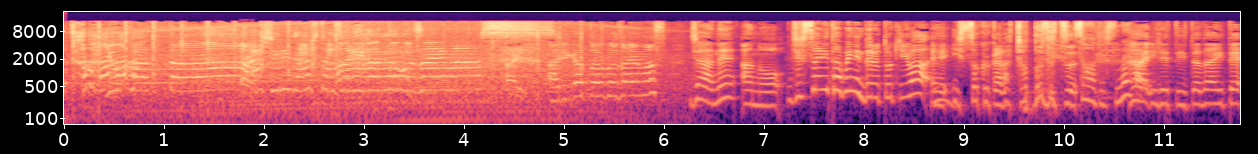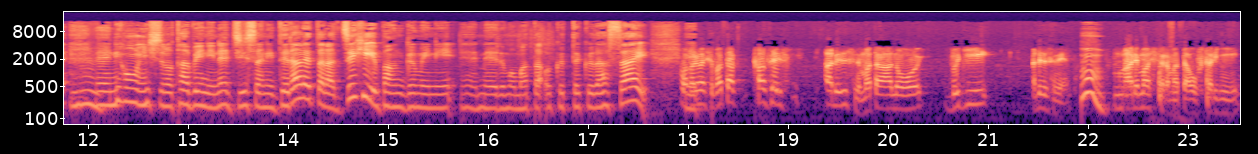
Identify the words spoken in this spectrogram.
ったよかった走り出したぞありがとう。ありがとうございます。じゃあね、あの、実際に旅に出るときは、えー一足からちょっとずつ。そうですねはい、入れていただいて、えー日本一周の旅にね、実際に出られたら、ぜひ番組に、えーメールもまた送ってください。わかりました。また完成し、あれですね、またあの、無事、あれですね、うん回れましたらまたお二人に、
